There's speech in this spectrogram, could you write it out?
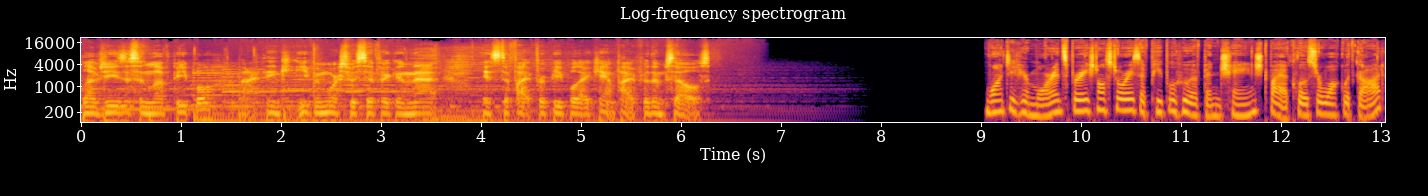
love Jesus and love people. But I think even more specific than that, it's to fight for people that can't fight for themselves. Want to hear more inspirational stories of people who have been changed by a closer walk with God?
